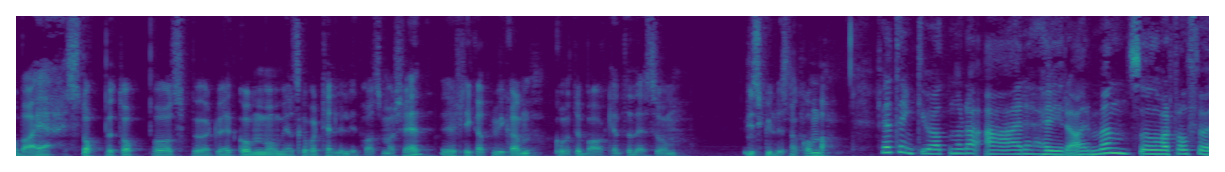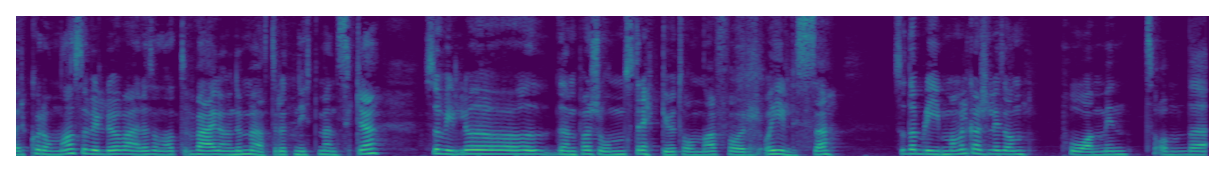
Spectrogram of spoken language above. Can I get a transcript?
Og da har jeg stoppet opp og spurt vedkommende om jeg skal fortelle litt hva som har skjedd, slik at vi kan komme tilbake til det som vi skulle snakke om, da. For jeg tenker jo at når det er høyrearmen, så i hvert fall før korona, så vil det jo være sånn at hver gang du møter et nytt menneske, så vil jo den personen strekke ut hånda for å hilse. Så da blir man vel kanskje litt sånn påminnet om det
